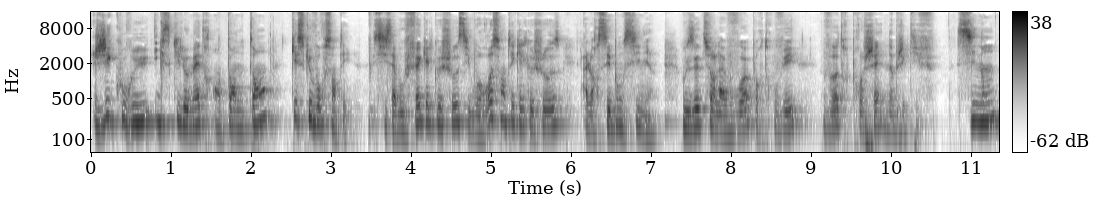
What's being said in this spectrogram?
j'ai couru X kilomètres en tant de temps, qu'est-ce que vous ressentez? Si ça vous fait quelque chose, si vous ressentez quelque chose, alors c'est bon signe. Vous êtes sur la voie pour trouver votre prochain objectif. Sinon,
